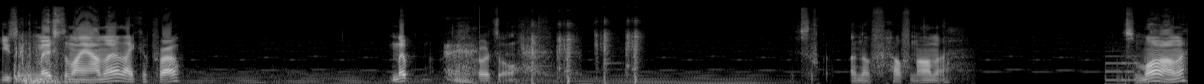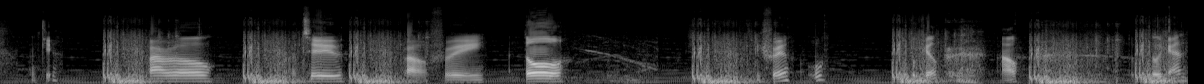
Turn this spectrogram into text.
Using most of my ammo like a pro. Nope, not pro at all. I've got enough health and armor. Some more armor, thank you. Barrel, barrel two, barrel three, door, me through. Oh. Double kill. Ow. Double kill again.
